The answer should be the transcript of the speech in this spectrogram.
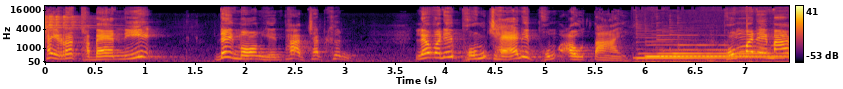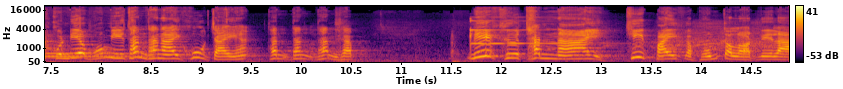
ให้รัฐบาลนี้ได้มองเห็นภาพชัดขึ้น แล้ววันนี้ผมแฉนี่ผมเอาตาย ผมไม่ได้มาคนเดียว ผมมีท่านทนายคู่ใจฮะท่านท่านท่านครับ นี่คือท่านนายที่ไปกับผมตลอดเวลา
